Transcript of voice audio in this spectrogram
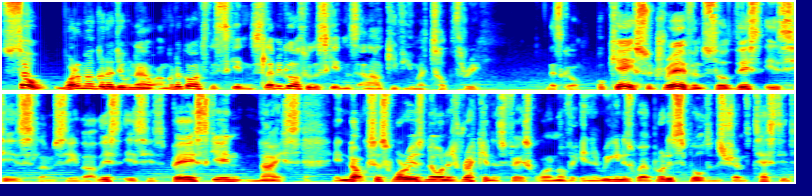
So, what am I going to do now? I'm going to go into the skins. Let me go through the skins and I'll give you my top three. Let's go. Okay, so Draven, so this is his, let me see that, this is his base skin, nice. In Noxus, warriors known as Reckoners face one another in arenas where blood is spilled and strength tested,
